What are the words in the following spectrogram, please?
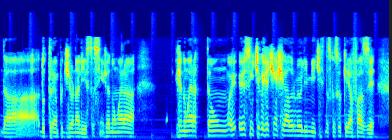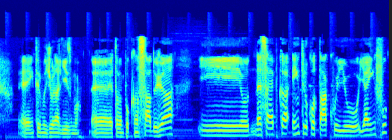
da, do trampo de jornalista, assim, já não era já não era tão. Eu, eu senti que eu já tinha chegado no meu limite assim, das coisas que eu queria fazer é, em termos de jornalismo. É, eu estava um pouco cansado já, e eu, nessa época, entre o Kotaku e, o, e a Info,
